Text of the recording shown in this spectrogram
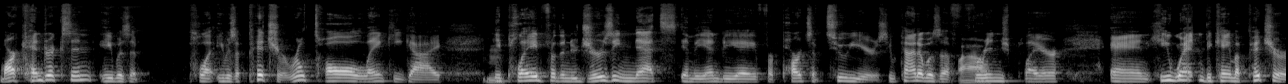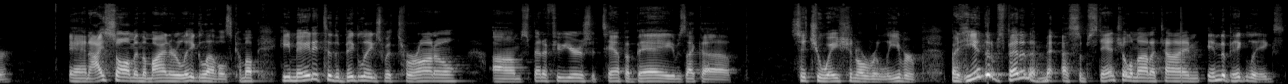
Mark Hendrickson. He was a play, he was a pitcher, real tall, lanky guy. Mm. He played for the New Jersey Nets in the NBA for parts of two years. He kind of was a wow. fringe player, and he went and became a pitcher and I saw him in the minor league levels come up. He made it to the big leagues with Toronto. Um, spent a few years with Tampa Bay. He was like a situational reliever. But he ended up spending a, a, substantial amount of time in the big leagues.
